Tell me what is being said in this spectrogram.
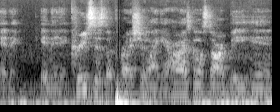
and, it, and it increases the pressure. Like your heart's gonna start beating.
